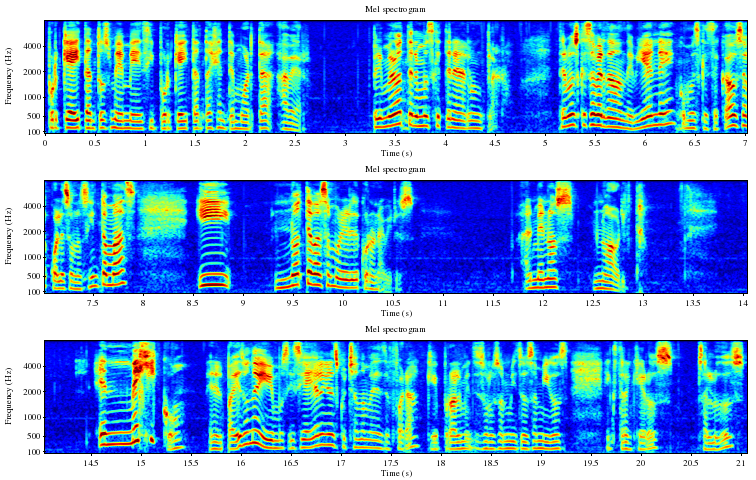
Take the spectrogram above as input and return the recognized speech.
¿Por qué hay tantos memes y por qué hay tanta gente muerta? A ver, primero tenemos que tener algo en claro. Tenemos que saber de dónde viene, cómo es que se causa, cuáles son los síntomas y no te vas a morir de coronavirus. Al menos no ahorita. En México en el país donde vivimos, y si hay alguien escuchándome desde fuera, que probablemente solo son mis dos amigos extranjeros, saludos,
